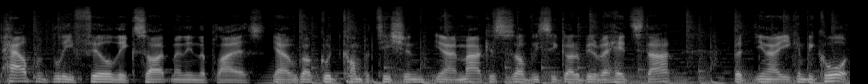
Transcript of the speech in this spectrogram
palpably feel the excitement in the players. Know, we've got good competition. You know, Marcus has obviously got a bit of a head start, but you know, you can be caught.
